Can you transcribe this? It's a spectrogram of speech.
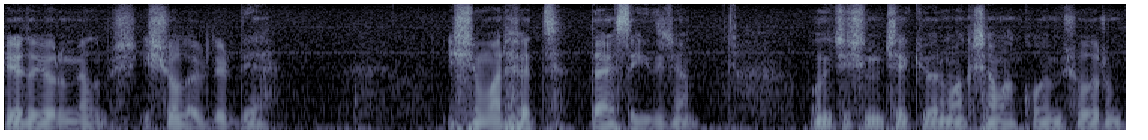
Bir de yorum yazmış. İş olabilir diye. İşim var evet. Derse gideceğim. Onun için şimdi çekiyorum. Akşama koymuş olurum.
